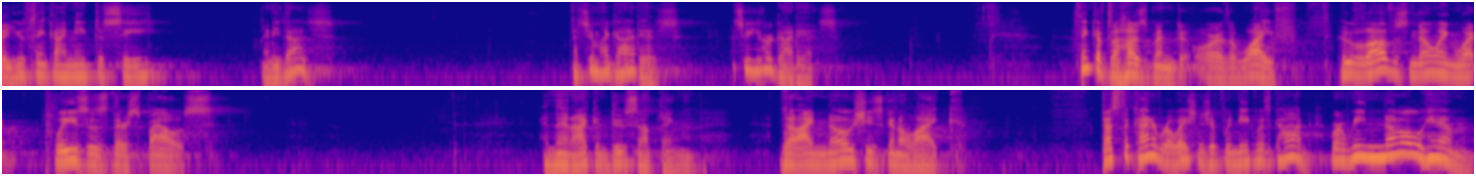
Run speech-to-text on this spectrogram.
that you think I need to see? And He does. That's who my God is. That's who your God is. Think of the husband or the wife who loves knowing what pleases their spouse. And then I can do something that I know she's going to like. That's the kind of relationship we need with God, where we know Him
